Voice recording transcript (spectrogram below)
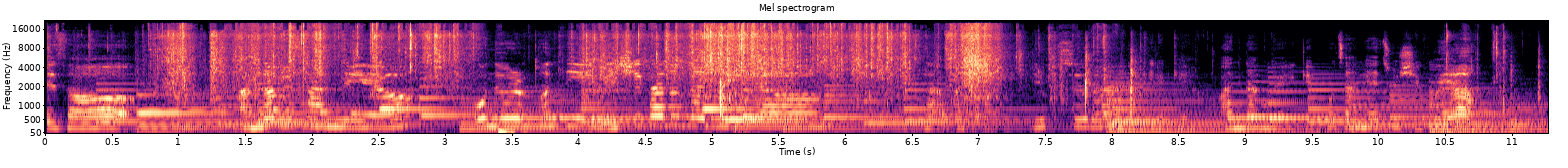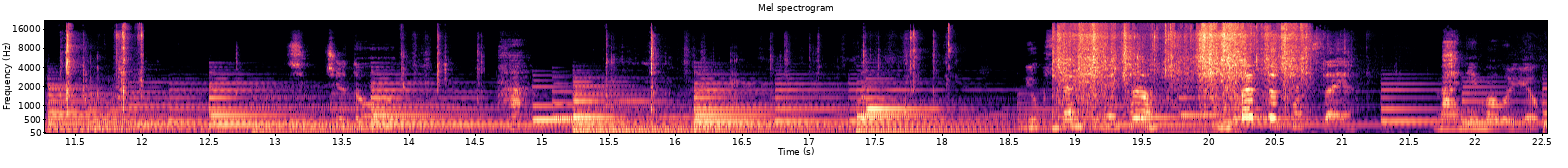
그래서 만담을 샀네요. 오늘 언니 외식하는 날이에요. 자, 완- 육수랑 이렇게 완당도 이렇게 포장해 주시고요. 숙주도 파. 육산집에서 김밥도 샀어요. 많이 먹으려고.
